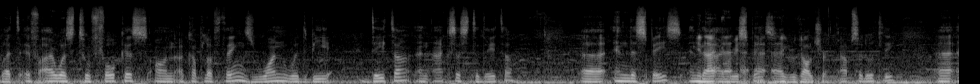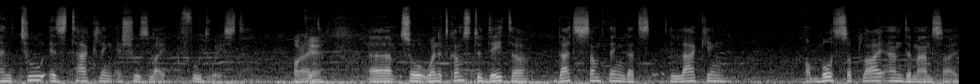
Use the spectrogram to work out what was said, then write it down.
but if I was to focus on a couple of things, one would be data and access to data uh, in the space, in, the a- agri space. a- agriculture Absolutely. Uh, and two is tackling issues like food waste. okay Um, so when it comes to data, that's something that's lacking on both supply and demand side,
